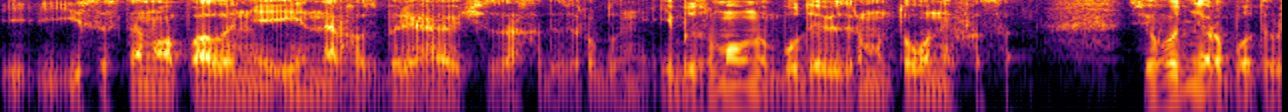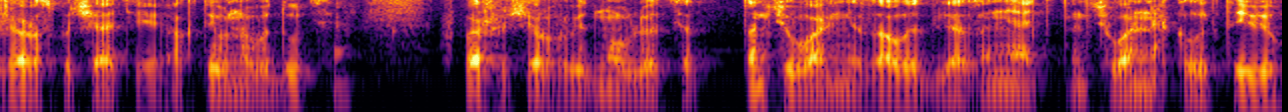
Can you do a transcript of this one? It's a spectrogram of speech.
і, і і система опалення, і енергозберігаючі заходи зроблені. І безумовно буде відремонтований фасад. Сьогодні роботи вже розпочаті, активно ведуться. Першу чергу відновлюються танцювальні зали для занять танцювальних колективів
